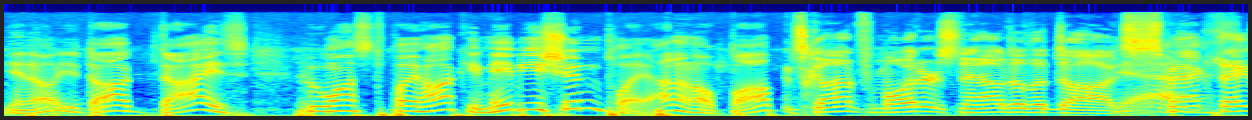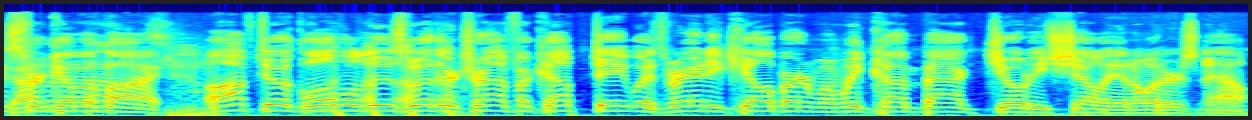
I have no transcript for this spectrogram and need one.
You know, your dog dies. Who wants to play hockey? Maybe you shouldn't play. I don't know, Bob. It's gone from Oilers Now to the Dogs. Yeah, Spec, thanks for coming by. Off to a global news weather traffic update with Randy Kilburn when we come back. Jody Shelley and Oilers Now.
